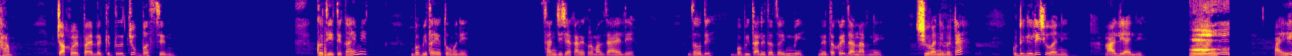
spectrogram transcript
थांब चॉकलेट पाहिलं की तू चुप बसशील. कधी येते काय मी बबिता येतो म्हणे. सांजेच्या कार्यक्रमाला जायले. जाऊ दे बबिता आली तर जाईन मी नाही तर काही जाणार नाही. शिवानी बेटा कुठे गेली शिवानी? आली आली. आई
